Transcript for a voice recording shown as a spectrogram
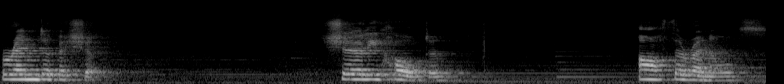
Brenda Bishop, Shirley Holden, Arthur Reynolds,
